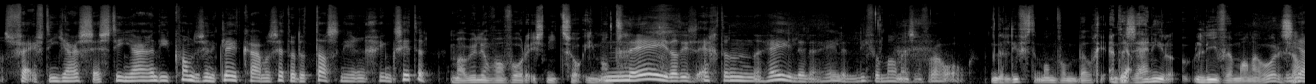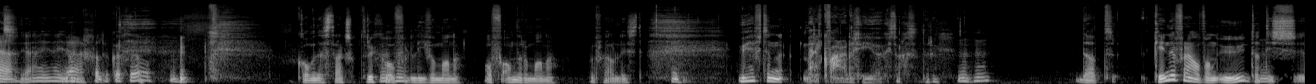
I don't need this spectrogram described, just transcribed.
Was 15 jaar, 16 jaar. En die kwam dus in de kleedkamer, zette de tas neer en ging zitten. Maar William van Voren is niet zo iemand. Nee, dat is echt een hele, hele lieve man en zijn vrouw ook. De liefste man van België. En er Ja. zijn hier lieve mannen hoor, zat. Ja, ja, ja. ja gelukkig wel. We komen er straks op terug Mhm. over lieve mannen. Of andere mannen, mevrouw List. U heeft een merkwaardige jeugd achter de rug. Mhm. Dat kinderverhaal van u, dat is eh,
